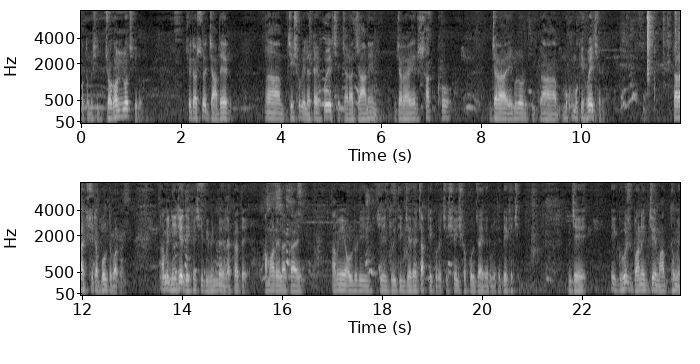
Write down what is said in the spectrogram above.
কত বেশি জঘন্য ছিল, সেটা আসলে যাদের যেসব এলাকায় হয়েছে, যারা জানেন, যারা এর সাক্ষ্য, যারা এগুলোর মুখোমুখি হয়েছেন, তারা সেটা বলতে পারবেন। আমি নিজে দেখেছি বিভিন্ন এলাকাতে, আমার এলাকায় আমি অলরেডি যে দুই তিন জায়গায় চাকরি করেছি, সেই সকল জায়গাগুলোতে দেখেছি যে এই ঘুষ বাণিজ্যের মাধ্যমে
